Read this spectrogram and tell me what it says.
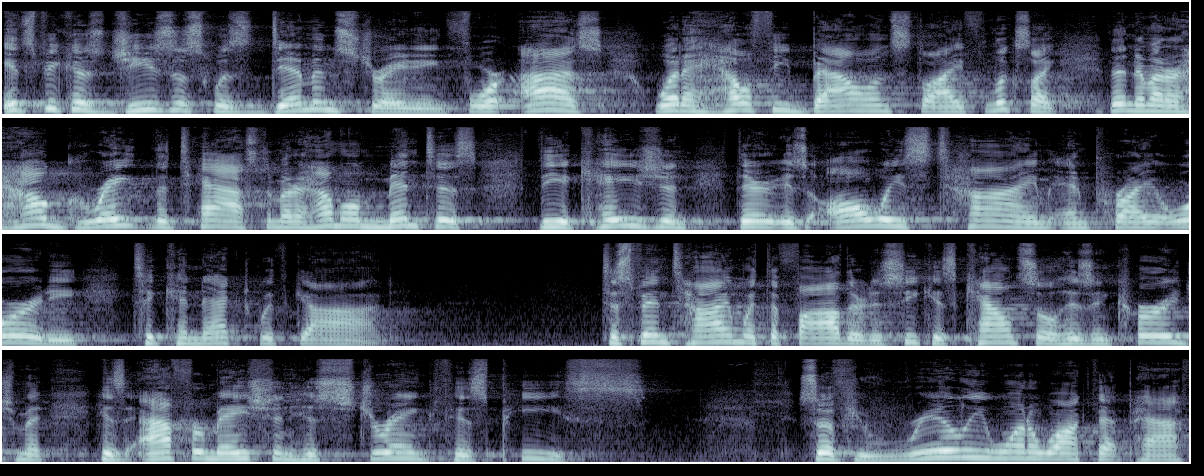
It's because Jesus was demonstrating for us what a healthy, balanced life looks like. That no matter how great the task, no matter how momentous the occasion, there is always time and priority to connect with God to spend time with the Father, to seek His counsel, His encouragement, His affirmation, His strength, His peace. So, if you really want to walk that path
